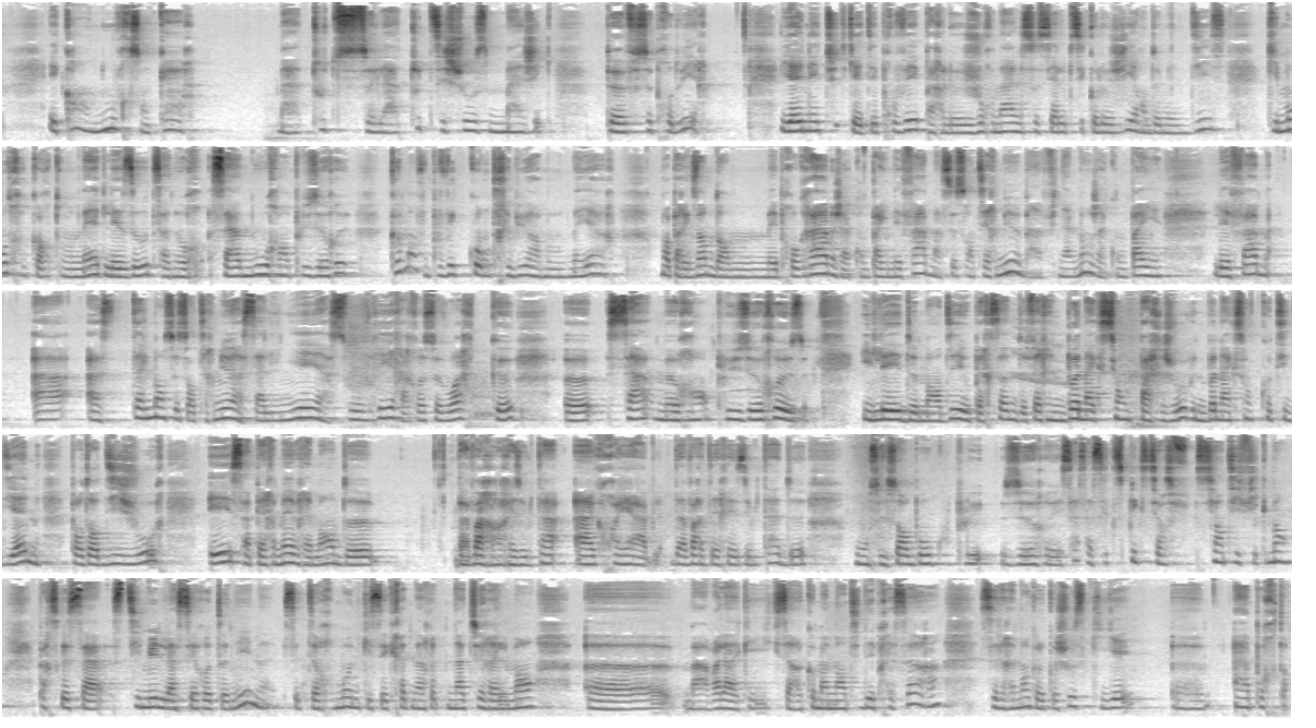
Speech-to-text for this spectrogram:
Et quand on ouvre son cœur, bah, tout cela, toutes ces choses magiques peuvent se produire. Il y a une étude qui a été prouvée par le journal Social Psychologie en 2010 qui montre que quand on aide les autres, ça nous, ça nous rend plus heureux. Comment vous pouvez contribuer à un monde meilleur? Moi, par exemple, dans mes programmes, j'accompagne les femmes à se sentir mieux. Ben, finalement, j'accompagne les femmes à, tellement se sentir mieux, à s'aligner, à s'ouvrir, à recevoir que euh, ça me rend plus heureuse. Il est demandé aux personnes de faire une bonne action par jour, une bonne action quotidienne pendant dix jours, et ça permet vraiment d'avoir un résultat incroyable, d'avoir des résultats de où on se sent beaucoup plus heureux. Et ça, ça s'explique scientifiquement parce que ça stimule la sérotonine, cette hormone qui sécrète naturellement euh, ben voilà, qui, sert comme un antidépresseur, hein, c'est vraiment quelque chose qui est euh, important.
